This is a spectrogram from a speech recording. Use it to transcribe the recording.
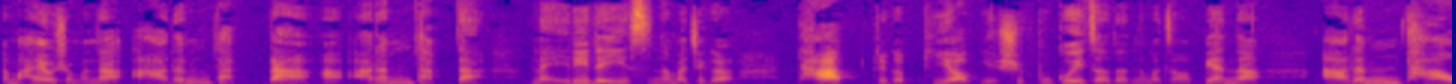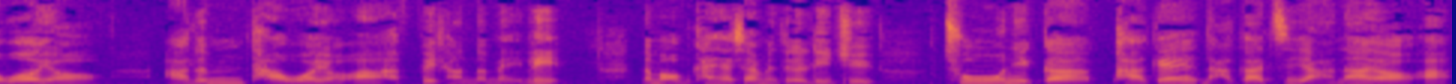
那么还有什么呢？아름답다啊，아름답다美丽的意思。那么这个。它这个皮哦也是不规则的，那么怎么变呢？아름다워 요， 아름다워 요， 啊，非常的美丽。那么我们看一下下面这个例句，추니까밖에나가지않아 요， 啊，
